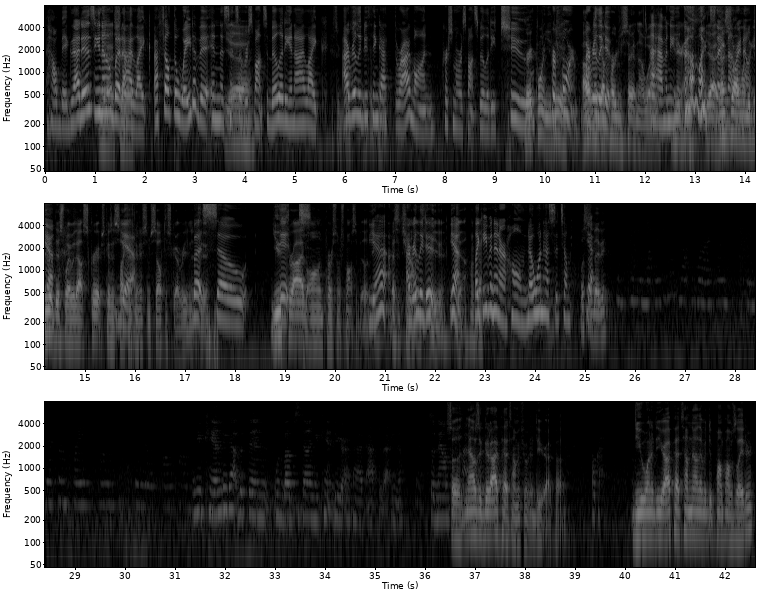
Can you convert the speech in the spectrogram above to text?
how big that is, you know, Yeah, but I like I felt the weight of it in the sense of responsibility and I like a- I really do think point. I thrive on personal responsibility to Great point. You perform. Do. I, don't really do. I've heard you say it in that way. I haven't either. do. I'm, like, yeah, saying that's that why right I want now. to do Yeah. it this way without scripts because it's like I think there's some self discovery in it but too. so You it's- thrive on personal responsibility. yeah, that's a challenge. I really for do. you. Yeah, like okay. even in our home, no one has to tell me. What's yeah. up, baby? You can do that, but then when Bub's done, you can't do your iPad after that. You know. So now. So now's a good iPad time if you want to do your iPad. Okay. Do you want to do your iPad time now? Then we do pom poms later.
